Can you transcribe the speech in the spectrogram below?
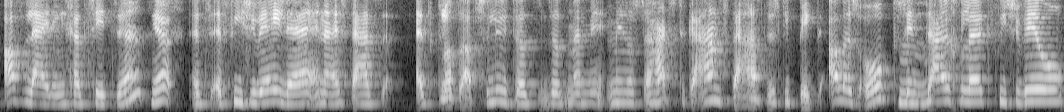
afleiding gaat zitten, ja. het visuele, en hij staat het klopt absoluut dat, dat mijn middelste hartstikke aanstaat. Dus die pikt alles op, mm zintuigelijk, visueel.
